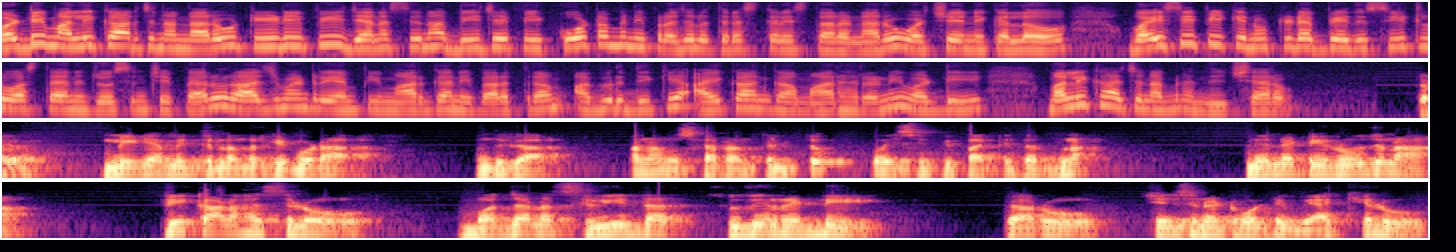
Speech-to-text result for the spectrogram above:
వడ్డీ మల్లికార్జున్ అన్నారు. టీడీపీ జనసేన బీజేపీ కూటమిని ప్రజలు తిరస్కరిస్తారన్నారు. వచ్చే ఎన్నికల్లో వైసీపీకి నూట డెబ్బై ఐదు సీట్లు వస్తాయని జోసిన్ చెప్పారు. రాజమండ్రి ఎంపీ మార్గాని భరత్రాం అభివృద్ధికి ఐకాన్గా మారారని వడ్డీ మల్లికార్జున్ అభినందించారు. మీడియా మిత్రులందరికీ కూడా ముందుగా నా నమస్కారాలు తెలుపుతూ వైసీపీ పార్టీ తరఫున నిన్నటి రోజున శ్రీకాళహస్తిలో బొజ్జల శ్రీధర్ సుధీర్ రెడ్డి గారు చేసినటువంటి వ్యాఖ్యలు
